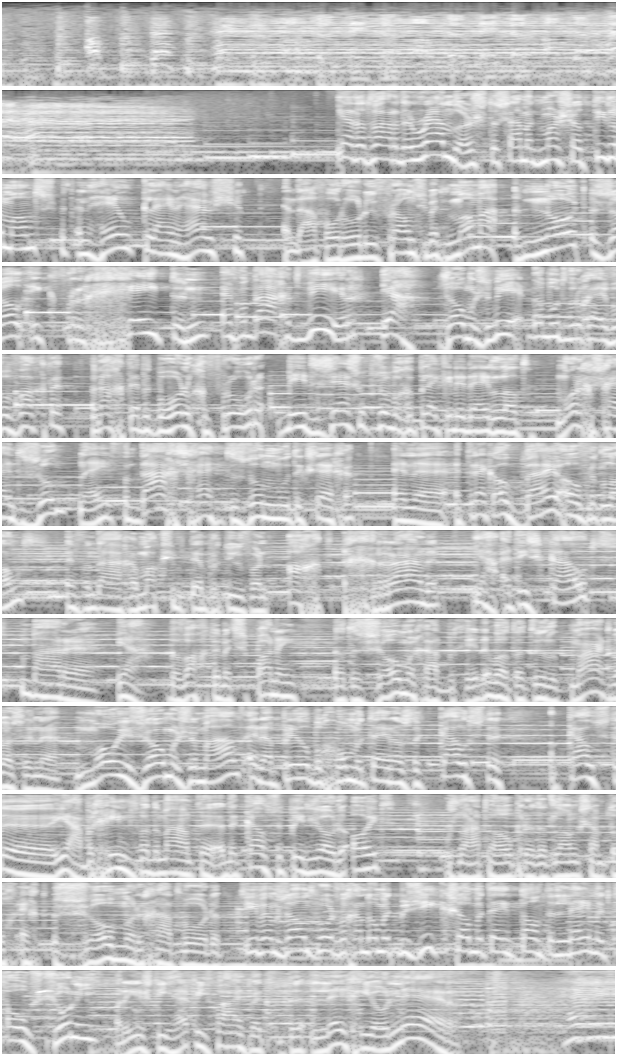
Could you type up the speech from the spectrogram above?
op de Ja, dat waren de Ramblers, samen met Marcel Tielemans... met een heel klein huisje. En daarvoor hoorde u Fransje met Mama, nooit zal ik vergeten. En vandaag het weer. Ja, zomers weer, daar moeten we nog even op wachten. Vannacht heb het behoorlijk gevroren. Min 6 op sommige plekken in Nederland. Morgen schijnt de zon. Nee, vandaag schijnt de zon, moet ik zeggen. En uh, het trekken ook buien over het land. En vandaag een maximumtemperatuur van 8 graden. Ja, het is koud, maar uh, ja, we wachten met spanning dat de zomer gaat beginnen. Want natuurlijk maart was een uh, mooie zomerse maand. En april begon meteen als de koudste koudste ja, begin van de maand, de koudste periode ooit. Dus laten we hopen dat het langzaam toch echt zomer gaat worden. CFM Zandvoort, we gaan door met muziek. Zometeen Tante Lee met Oh Johnny. Maar eerst die Happy Five met de Legionair. Hij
